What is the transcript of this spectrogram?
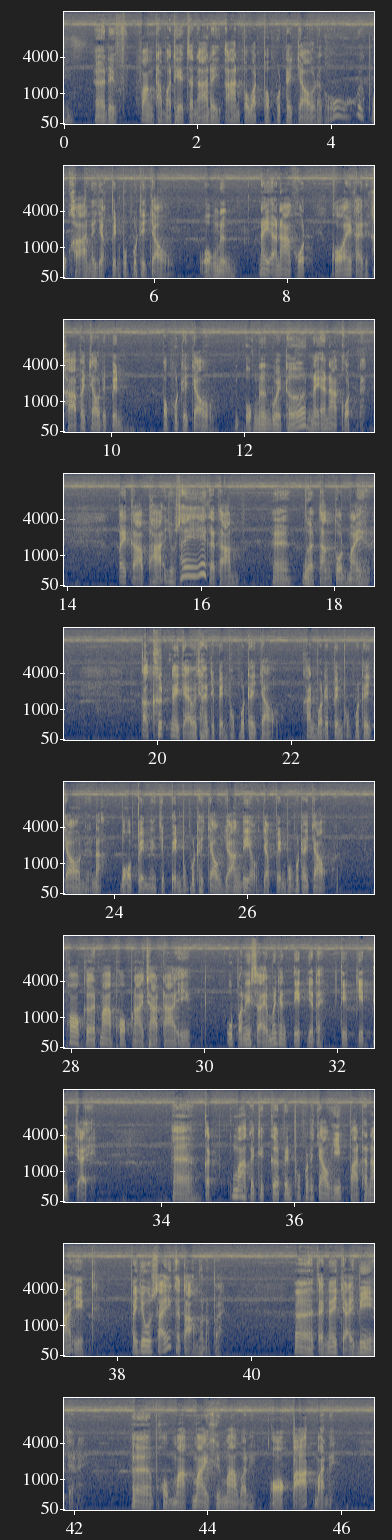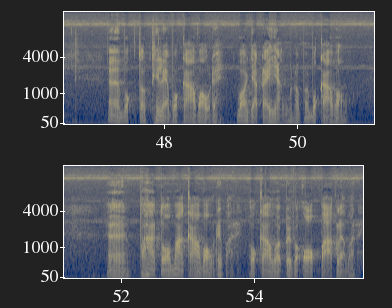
ได้ ฟังธรรมเทศนาได้อ่านประวัติพระพุทธเจ้าแล้วโอ้ผู้ขาเนี่ยอยากเป็นพระพุทธเจ้า องค์หนึ่ง ในอนาคต ขอให้ใครขาพระเจ้าได้เป็นพระพุทธเจ้า องค์หนึ่งด้วยเถอในอนาคต ไปกราบพระอยู่ใช่ก็ตามเเมื่อตั้งตนใหม่ก็คิดในใจว่าชายที่เป็นพระพุทธเจ้าขั้นบอได้เป็นพระพุทธเจ้าเนี่ยนะบอกเป็นจะเป็นพระพุทธเจ้าอย่างเดียว อยากเป็นพระพุทธเจ้า พ่อเกิดมาพบนาชาตินาอีก อุปนิสัยมันยังติดอยู่เลยติดจิตติดใจก็มากก็จะเกิดเป็นพระพุทธเจ้าอีกปาถนาอีก ไปอยู่ไสก็ตามมันออกไป เออ แต่ในใจมีแต่เออผมมากไม่ขึ้นมากวันนี้ออกปากมันเออบอกตอนที่แหลบอกกาเบาได้ว่าอยากได้อย่างมันออกไปบอกกาเบาเออพระหาตอมากกาเบาได้ป่ะพอกาว่าไปออกปากแล้วมัน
